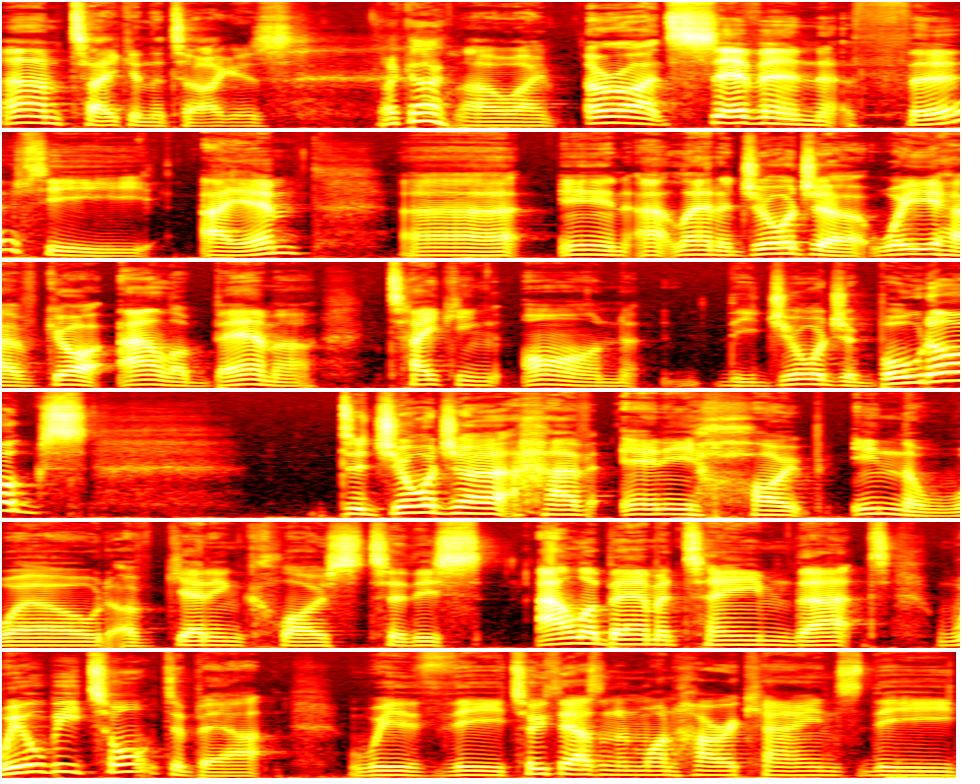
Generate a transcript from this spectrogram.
I'm taking the Tigers. Okay. Oh wait. All right, seven thirty a.m. Uh, in Atlanta, Georgia. We have got Alabama taking on the Georgia Bulldogs. Do Georgia have any hope in the world of getting close to this Alabama team that will be talked about with the 2001 Hurricanes, the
